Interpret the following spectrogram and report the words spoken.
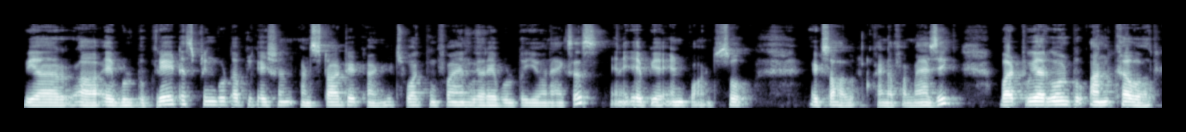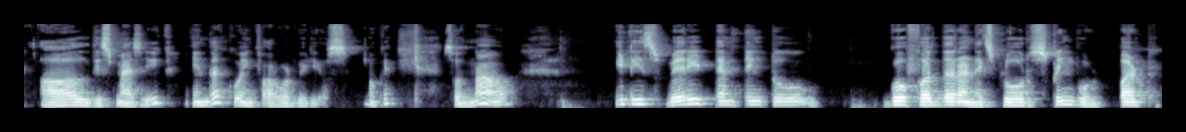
we are uh, able to create a Spring Boot application and start it and it's working fine. We are able to even access an API endpoint. So it's all kind of a magic, but we are going to uncover all this magic in the going forward videos. Okay. So now it is very tempting to go further and explore Spring Boot, but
